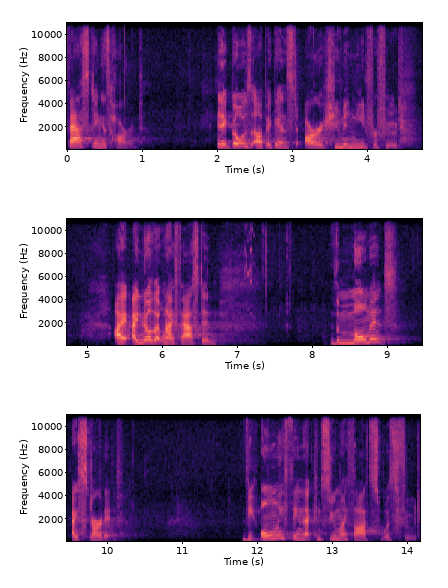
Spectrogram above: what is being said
Fasting is hard, and it goes up against our human need for food. I, I know that when I fasted, the moment I started, the only thing that consumed my thoughts was food.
